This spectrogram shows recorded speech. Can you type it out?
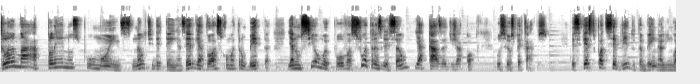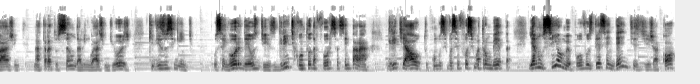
Clama a plenos pulmões, não te detenhas, ergue a voz como a trombeta e anuncia ao meu povo a sua transgressão e a casa de Jacó, os seus pecados. Esse texto pode ser lido também na linguagem, na tradução da linguagem de hoje, que diz o seguinte: O Senhor Deus diz: grite com toda força sem parar, grite alto, como se você fosse uma trombeta, e anuncie ao meu povo, os descendentes de Jacó,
